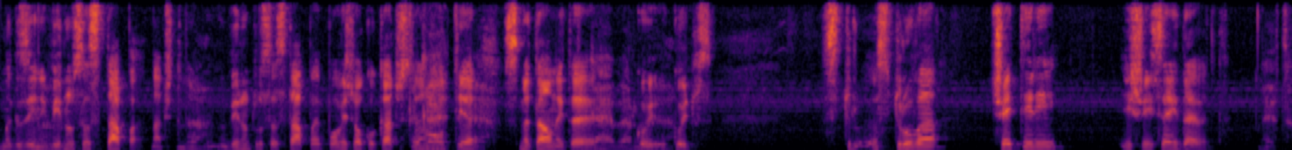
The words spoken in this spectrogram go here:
магазини. Да. Вино с тапа. Значи, да. Виното с тапа е по-високо качествено е, от тия е. сметалните, е, верно, кои, да. които са. Стру, струва 4,69. Ето.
